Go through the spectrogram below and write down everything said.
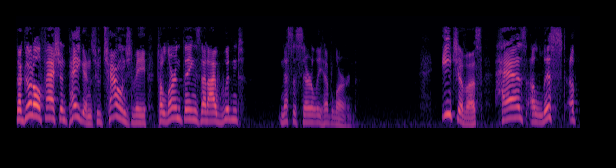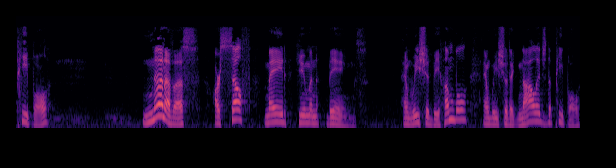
the good old fashioned pagans who challenged me to learn things that I wouldn't necessarily have learned. Each of us has a list of people. None of us are self made human beings. And we should be humble and we should acknowledge the people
